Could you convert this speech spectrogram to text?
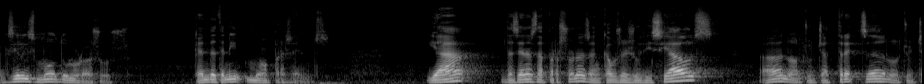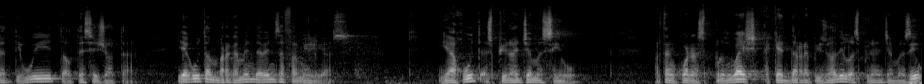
Exilis molt dolorosos, que hem de tenir molt presents. Hi ha desenes de persones en causes judicials, en el jutjat 13, en el jutjat 18, el TCJ. Hi ha hagut embargament de béns de famílies. Hi ha hagut espionatge massiu. Per tant, quan es produeix aquest darrer episodi, l'espionatge massiu,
